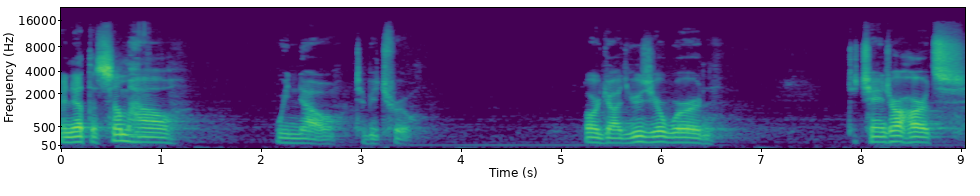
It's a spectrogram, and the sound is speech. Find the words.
and yet that somehow we know to be true. Lord God, use your word to change our hearts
